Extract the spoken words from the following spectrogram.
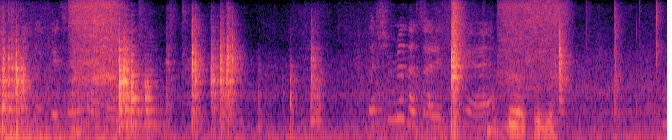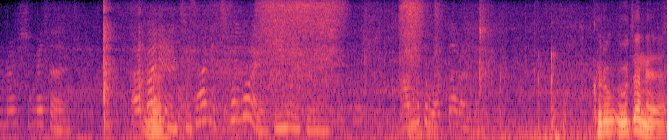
여덟 개 세자. 10m짜리 두 개. 예, 두 개. 오늘 심해서 알바리는 지산이 최고예요 국내에서 아무도 못 따라요. 그리고 요전에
